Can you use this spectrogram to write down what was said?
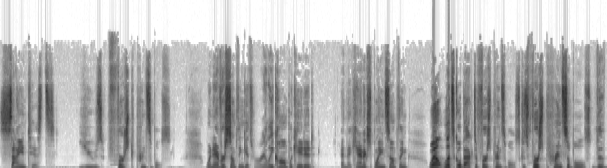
scientists use first principles. Whenever something gets really complicated and they can't explain something, well, let's go back to first principles because first principles, the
